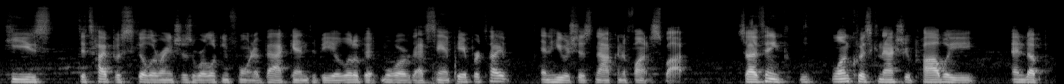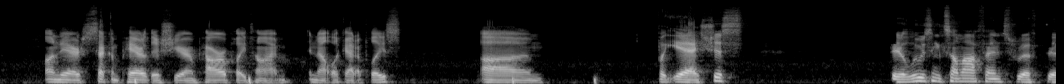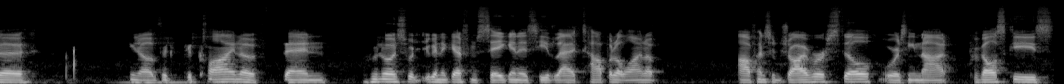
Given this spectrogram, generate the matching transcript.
he's the type of skill the Rangers were looking for in a back end to be a little bit more of that sandpaper type, and he was just not going to find a spot. So I think Lundkvist can actually probably end up on their second pair this year in power play time and not look out of place. Um, but yeah, it's just they're losing some offense with the you know the decline of Benn who knows what you're going to get from Seguin? Is he that top of the lineup offensive driver still, or is he not? Pavelski's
